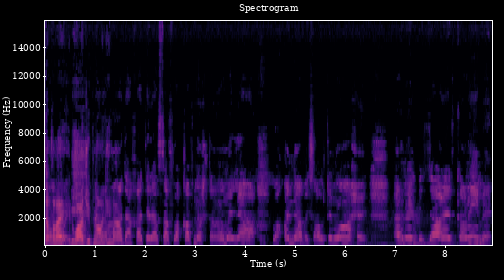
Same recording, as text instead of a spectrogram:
تقرأ الواجب مالها. لما دخلت الصف وقفنا احتراما لها. وقلنا بصوت واحد. أهلا بالزارة الكريمة.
